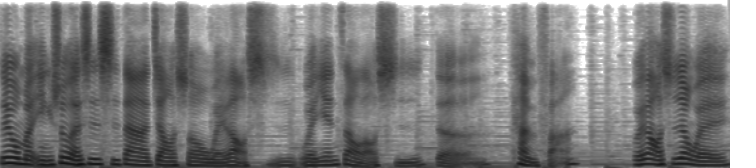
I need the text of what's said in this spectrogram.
所以我们引述的是师大教授韦老师韦燕造老师的看法。韦老师认为。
